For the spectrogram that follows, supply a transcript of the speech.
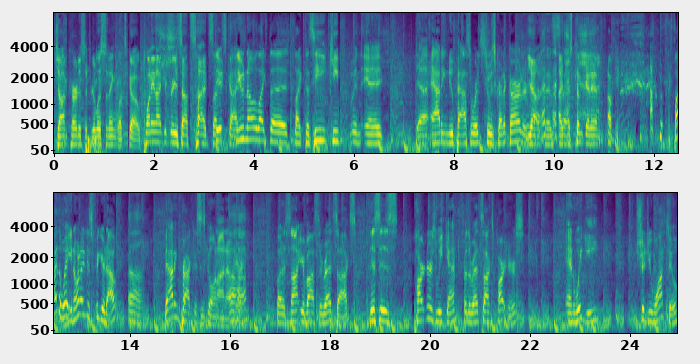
John Curtis, if you're listening, let's go. 29 degrees outside, Do, sunny skies. do you know, like the like? Does he keep in, uh, uh, adding new passwords to his credit card? Or Yeah, does, I uh, just couldn't get in. Okay. By the way, you know what I just figured out? Uh, Batting practice is going on out Uh-huh. here, but it's not your Boston Red Sox. This is Partners Weekend for the Red Sox partners, and Wiggy, should you want to,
